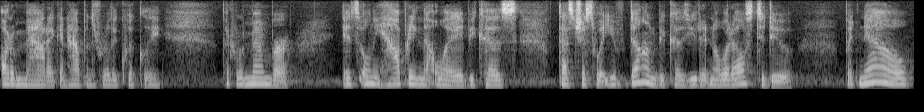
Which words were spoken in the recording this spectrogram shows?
automatic and happens really quickly. But remember, it's only happening that way because that's just what you've done because you didn't know what else to do. But now,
